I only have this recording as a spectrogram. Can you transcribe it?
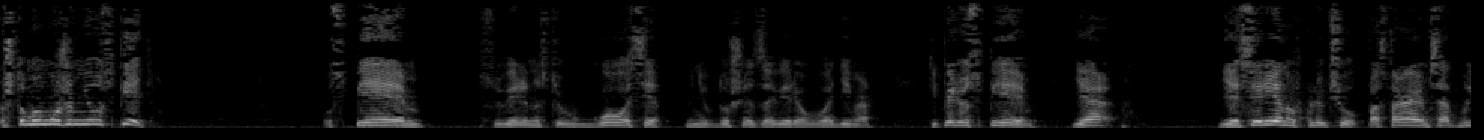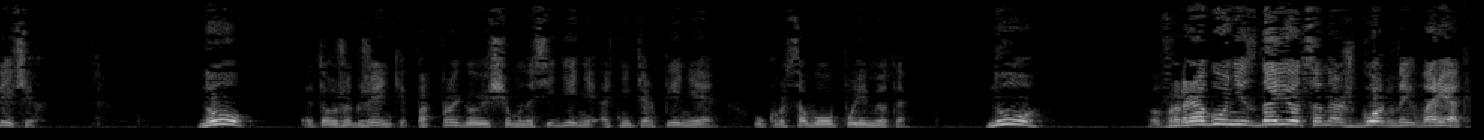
что мы можем не успеть». «Успеем», — с уверенностью в голосе, но не в душе, заверил Владимир. «Теперь успеем. Я... я сирену включу. Постараемся отвлечь их». «Ну?» — это уже к Женьке, подпрыгивающему на сиденье от нетерпения у курсового пулемета. «Ну, Врагу не сдается наш гордый варяг.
